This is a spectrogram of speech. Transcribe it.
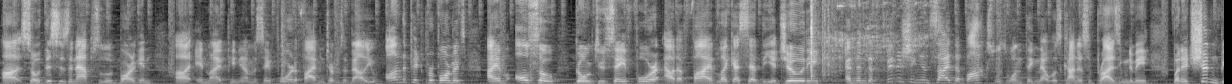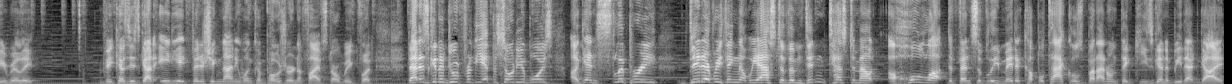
Uh, so this is an absolute bargain, uh, in my opinion. I'm going to say four to five in terms of value. On the pitch performance, I am also going to say four out of five. Like I said, the agility and then the finishing inside the box was one thing that was kind of surprising to me, but it shouldn't be really because he's got 88 finishing, 91 composure, and a five-star weak foot. That is going to do it for the episode, you boys. Again, slippery, did everything that we asked of him, didn't test him out a whole lot defensively, made a couple tackles, but I don't think he's going to be that guy.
